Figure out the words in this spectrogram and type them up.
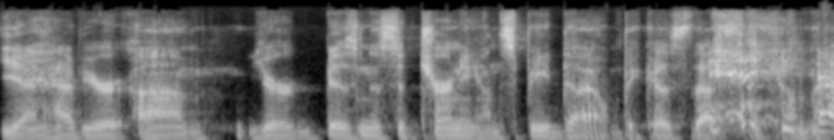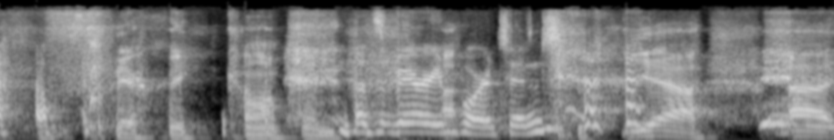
Yeah, and have your um, your business attorney on speed dial because that's become yeah. very common. That's very important. Uh, yeah, uh,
